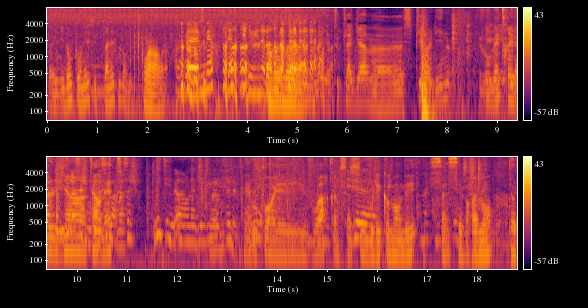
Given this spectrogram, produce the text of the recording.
quoi. Et, et donc qu'on ait cette planète aujourd'hui. Waouh. Voilà. Ben, Donc, c'est- Merci la spiruline alors. Bah, Il y a toute la gamme euh, spiruline. Je vous mettrai le lien internet Oui, euh, on l'avait vu. et vous pourrez voir comme ça si vous voulez commander. Ça c'est vraiment top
